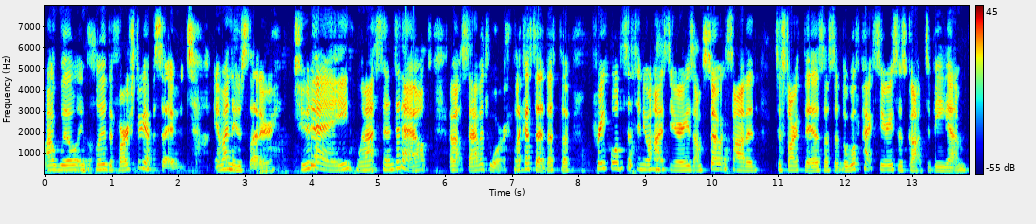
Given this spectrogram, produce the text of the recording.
I will include the first three episodes in my newsletter today when I send it out about Savage War. Like I said, that's the prequel to Centennial High series. I'm so excited to start this. I said the Wolfpack series has got to be um,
